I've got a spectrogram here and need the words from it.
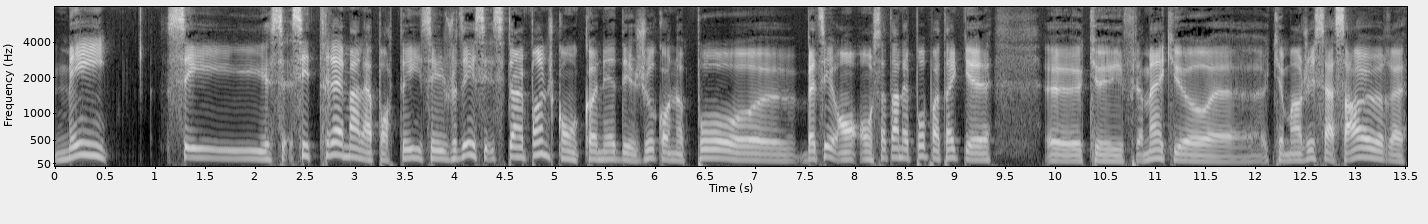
mais c'est très mal apporté. Je veux dire, c'est un punch qu'on connaît déjà, qu'on n'a pas. Euh, ben, tu on, on s'attendait pas peut-être que, euh, que finalement qu'il a, euh, mangé sa sœur.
